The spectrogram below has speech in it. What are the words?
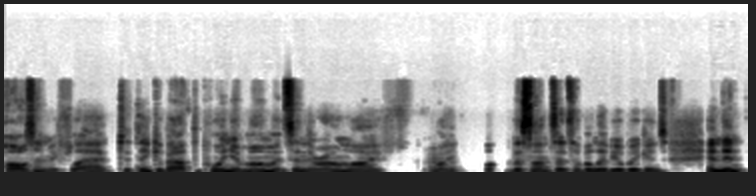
pause and reflect, to think about the poignant moments in their own life, mm-hmm. like the sunsets of Olivia Wiggins, and then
